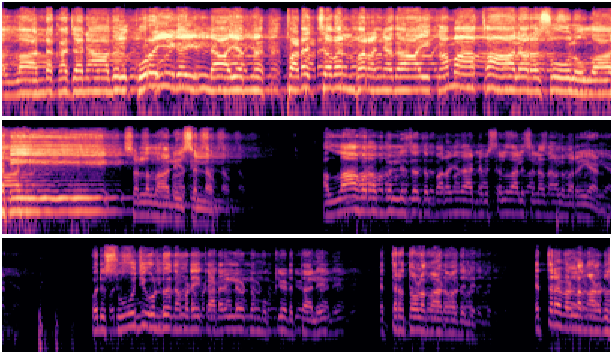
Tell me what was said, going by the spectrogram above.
അള്ളാന്റെ ഖജനാവിൽ കുറയുകയില്ല എന്ന് പടച്ചവൻ പറഞ്ഞതായി കമാക്കാല റസൂലുള്ളാഹി അലൈഹി വസല്ലം. അള്ളാഹു റബ്ബുൽ ഇസ്സത്ത് പറഞ്ഞതായി നബി അലൈഹി വസല്ലം നമ്മൾ പറയുകയാണ്. ഒരു സൂചി കൊണ്ടുപോയി നമ്മുടെ ഈ കടലിലോട്ട് മുക്കിയെടുത്താൽ എത്രത്തോളം കാണും അതിൽ എത്ര വെള്ളം കാണും ഒരു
